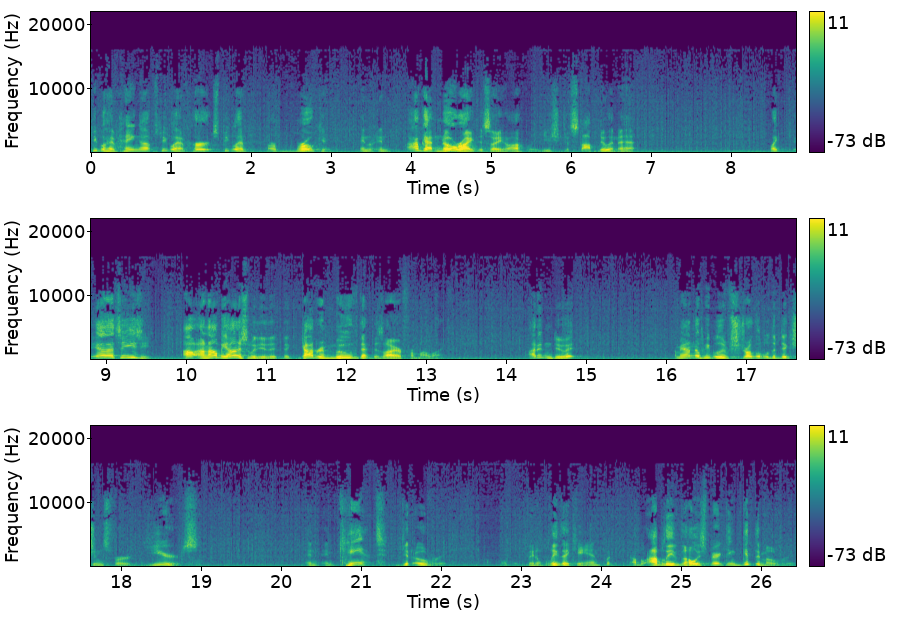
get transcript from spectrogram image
People have hang-ups, people have hurts, people have, are broken. And, and I've got no right to say, oh, well, you should just stop doing that. Like, yeah, that's easy. I'll, and I'll be honest with you that, that God removed that desire from my life. I didn't do it. I mean, I know people who have struggled with addictions for years and, and can't get over it. Well, they don't believe they can, but I, I believe the Holy Spirit can get them over it.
